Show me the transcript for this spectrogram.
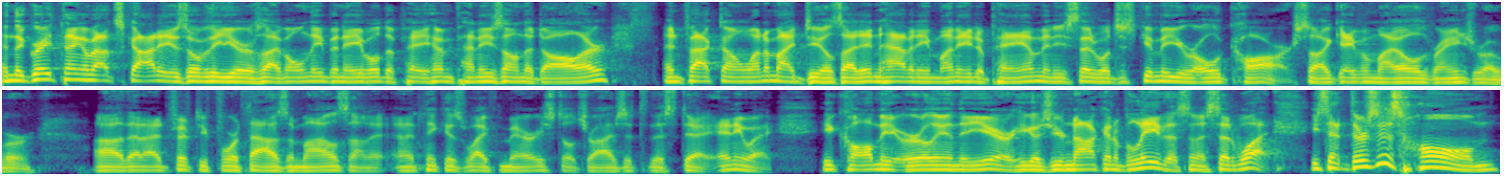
And the great thing about Scotty is over the years, I've only been able to pay him pennies on the dollar. In fact, on one of my deals, I didn't have any money to pay him. And he said, Well, just give me your old car. So I gave him my old Range Rover uh, that had 54,000 miles on it. And I think his wife Mary still drives it to this day. Anyway, he called me early in the year. He goes, You're not going to believe this. And I said, What? He said, There's this home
